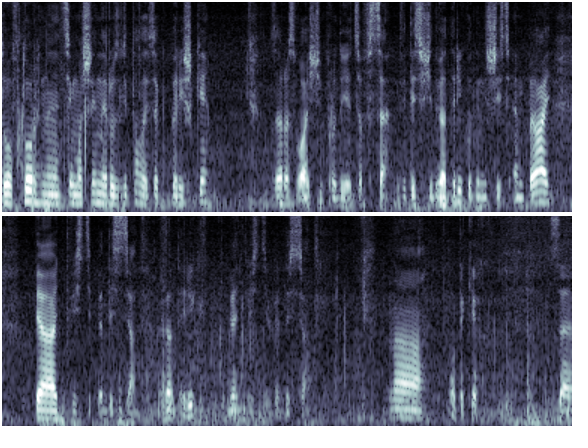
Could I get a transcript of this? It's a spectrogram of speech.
До вторгнення ці машини розліталися як пиріжки. Зараз важче продається все. 2009 рік, 1,6 MPI, 5250. 9 рік 5250. На ну, таких це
